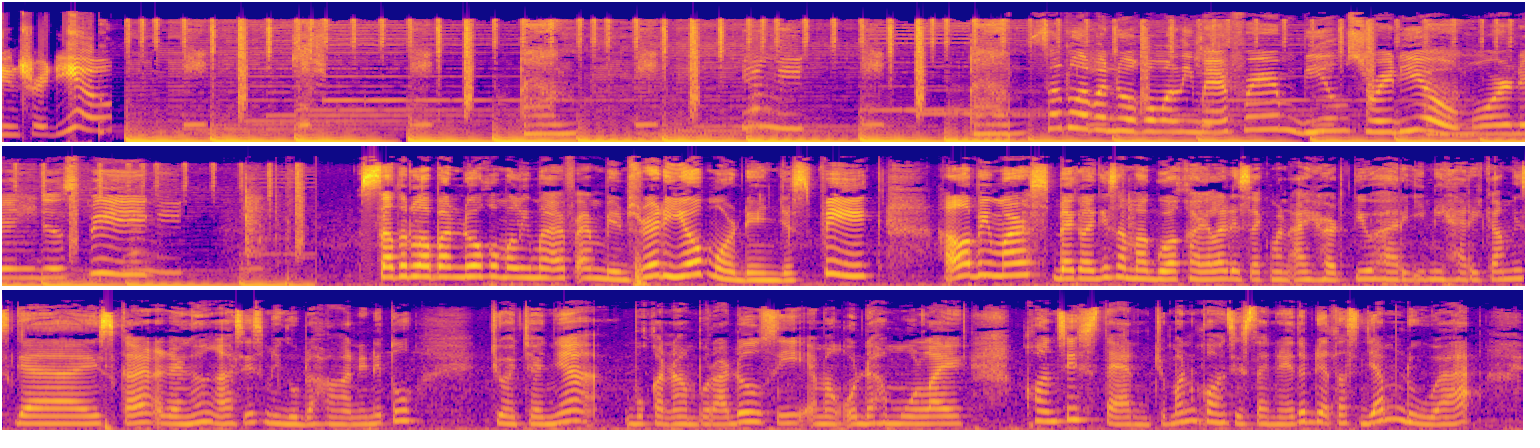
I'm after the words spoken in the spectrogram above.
Beams Radio. Um, 182,5 FM Beams Radio More than just speak 182,5 FM Beams Radio, More Than Just Speak Halo Beamers, balik lagi sama gue Kayla di segmen I Heart You hari ini hari Kamis guys. Kalian ada nggak nggak sih seminggu belakangan ini tuh cuacanya bukan amburadul sih Emang udah mulai konsisten. Cuman konsistennya itu di atas jam 2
